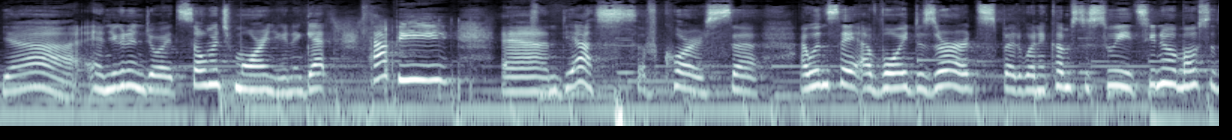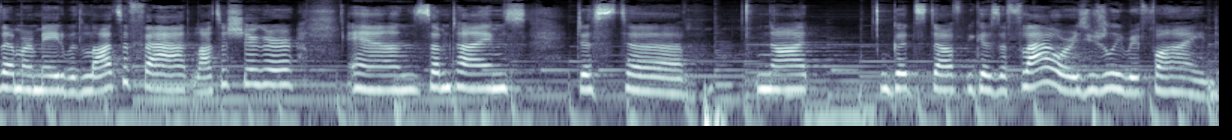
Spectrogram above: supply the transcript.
Yeah, and you're gonna enjoy it so much more and you're gonna get happy. And yes, of course, uh, I wouldn't say avoid desserts, but when it comes to sweets, you know, most of them are made with lots of fat, lots of sugar, and sometimes just uh, not good stuff because the flour is usually refined.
